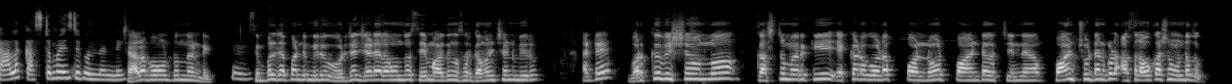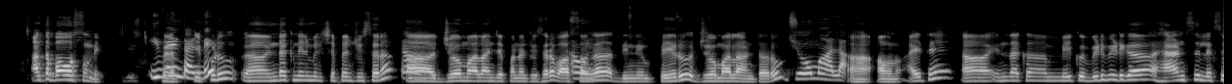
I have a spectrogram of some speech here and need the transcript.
చాలా కస్టమైజ్డ్గా ఉందండి. చాలా బాగుంటుందండి. Hmm. సింపుల్ చెప్పండి మీరు ఒరిజినల్ జడ ఎలా ఉందో సేమ్ ఆ విధంగా ఒకసారి గమనించండి మీరు. అంటే వర్క్ విషయంలో కస్టమర్కి ఎక్కడ కూడా నోట్ పాయింట్ చిన్న పాయింట్ చూడడానికి కూడా అసలు అవకాశం ఉండదు. అంత బాగా వస్తుంది. ఇవేంటండి? ఇప్పుడు ఇందాక నేను మీకు చెప్పాను చూసారా? జోమాల అని చెప్పాను చూసారా? వాస్తవంగా దీని పేరు జోమాల అంటారు. జోమాల. ఆ, అవును. అయితే ఇందాక మీకు విడివిడిగా హ్యాండ్స్ లెగ్స్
